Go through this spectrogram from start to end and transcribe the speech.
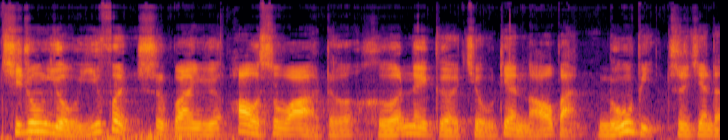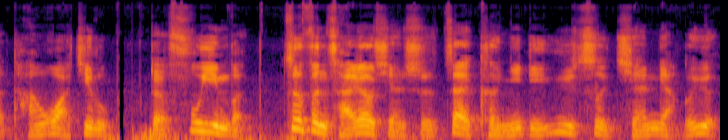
其中有一份是关于奥斯瓦尔德和那个酒店老板卢比之间的谈话记录的复印本。这份材料显示，在肯尼迪遇刺前两个月，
